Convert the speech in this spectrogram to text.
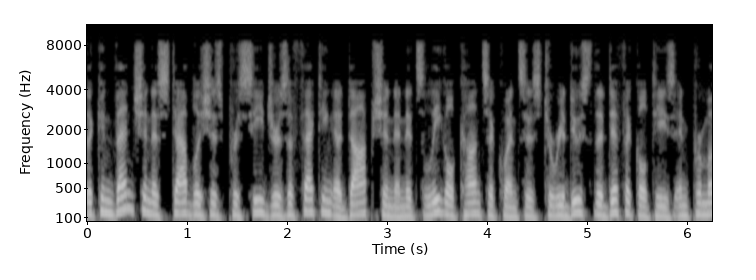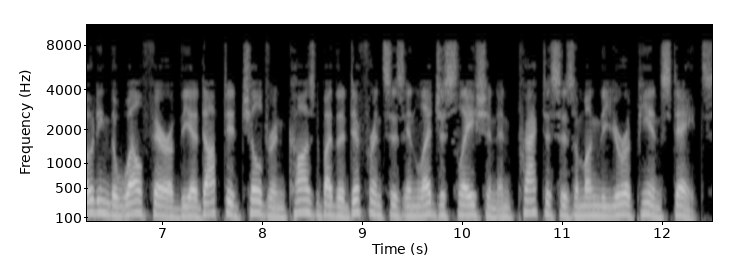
The convention establishes procedures affecting adoption and its legal consequences to reduce the difficulties in promoting the welfare of the adopted children caused by the differences in legislation and practices among the European states.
